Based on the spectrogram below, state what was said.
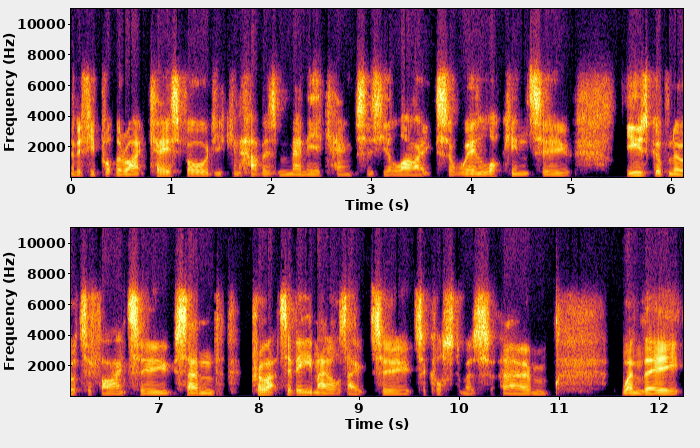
And if you put the right case forward, you can have as many accounts as you like. So we're looking to use GovNotify to send proactive emails out to, to customers um, when they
